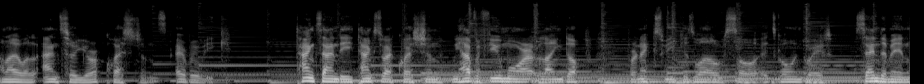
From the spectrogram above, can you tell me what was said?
and I will answer your questions every week. Thanks, Andy. Thanks for that question. We have a few more lined up for next week as well, so it's going great. Send them in,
